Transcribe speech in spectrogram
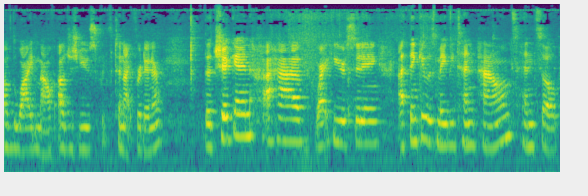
of the wide mouth I'll just use for tonight for dinner. The chicken I have right here sitting, I think it was maybe 10 pounds. And so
